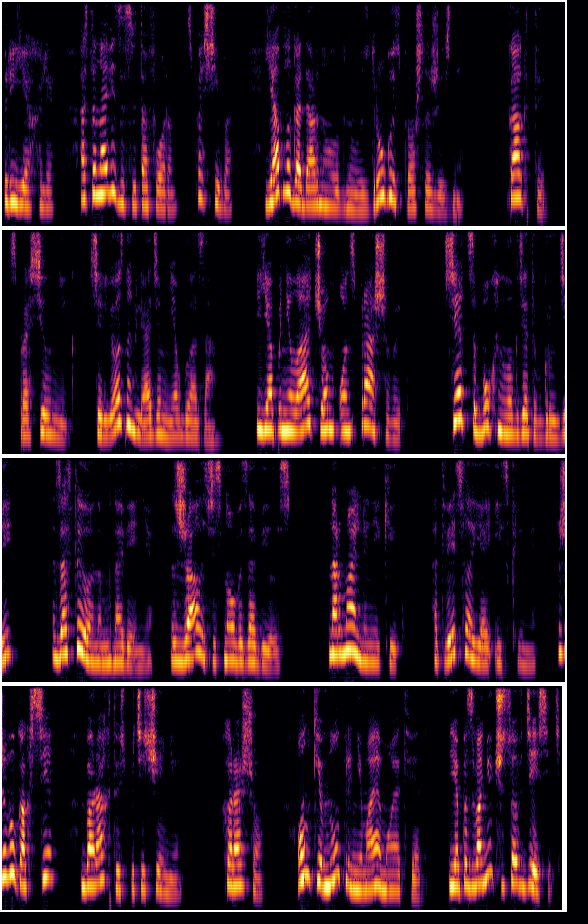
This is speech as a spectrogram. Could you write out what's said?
Приехали. Останови за светофором. Спасибо. Я благодарно улыбнулась другу из прошлой жизни. «Как ты?» — спросил Ник, серьезно глядя мне в глаза и я поняла, о чем он спрашивает. Сердце бухнуло где-то в груди, застыло на мгновение, сжалось и снова забилось. «Нормально, Никит», — ответила я искренне. «Живу, как все, барахтаюсь по течению». «Хорошо». Он кивнул, принимая мой ответ. «Я позвоню часов десять.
